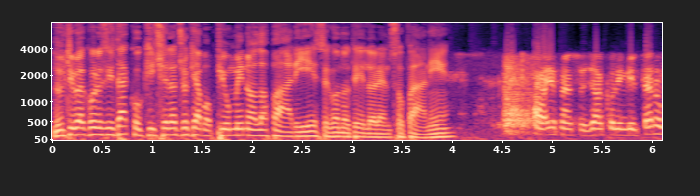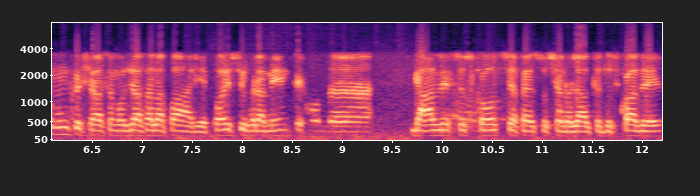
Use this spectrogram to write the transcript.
L'ultima curiosità, con chi ce la giochiamo più o meno alla pari, secondo te Lorenzo Pani? Ah, io penso già con l'Inghilterra comunque ce la siamo giocata alla pari e poi sicuramente con uh, Galles e Scozia penso siano le altre due squadre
